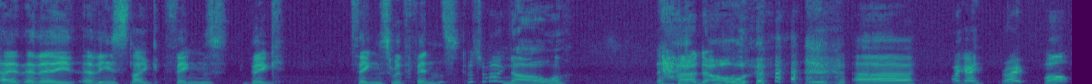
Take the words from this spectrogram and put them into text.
Uh, are they? Are these like things? Big things with fins? Question mark? No. no. uh, okay, right. Well,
